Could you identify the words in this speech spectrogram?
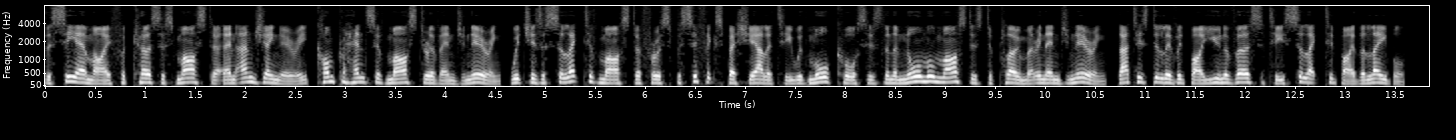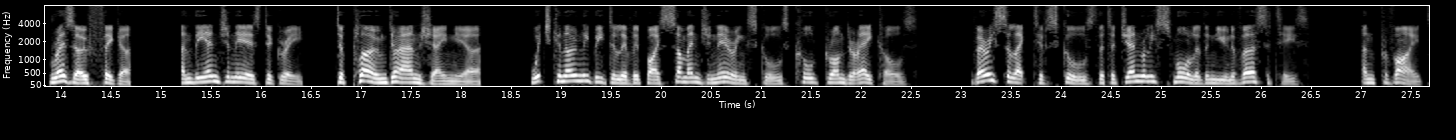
the CMI for Cursus Master en Ingénierie Comprehensive Master of Engineering, which is a selective master for a specific speciality with more courses than a normal Master's Diploma in Engineering, that is delivered by universities selected by the label Réseau Figure, and the engineer's degree Diplôme d'ingénieur which can only be delivered by some engineering schools called grandes écoles, very selective schools that are generally smaller than universities, and provides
